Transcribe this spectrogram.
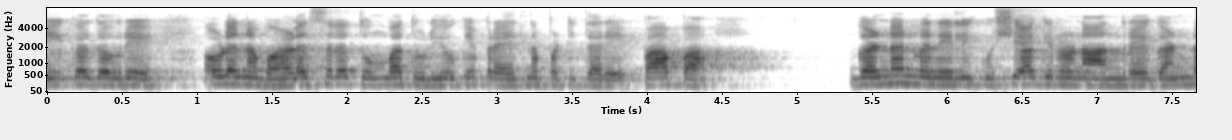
ಬೇಕಾದವರೇ ಅವಳನ್ನು ಬಹಳ ಸಲ ತುಂಬ ತುಳಿಯೋಕೆ ಪ್ರಯತ್ನ ಪಟ್ಟಿದ್ದಾರೆ. ಪಾಪ ಗಂಡನ ಮನೆಯಲ್ಲಿ ಖುಷಿಯಾಗಿರೋಣ ಅಂದರೆ ಗಂಡ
